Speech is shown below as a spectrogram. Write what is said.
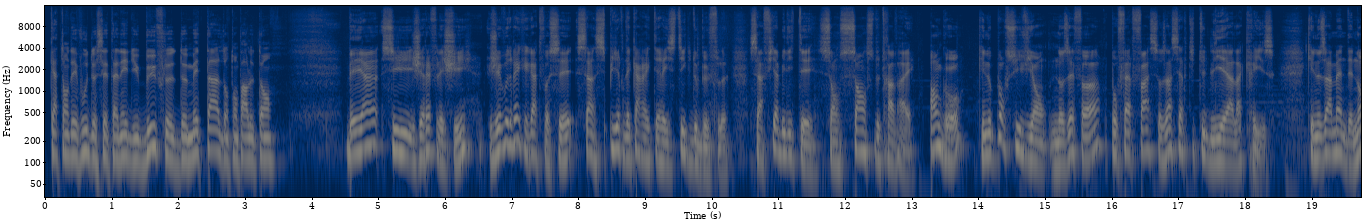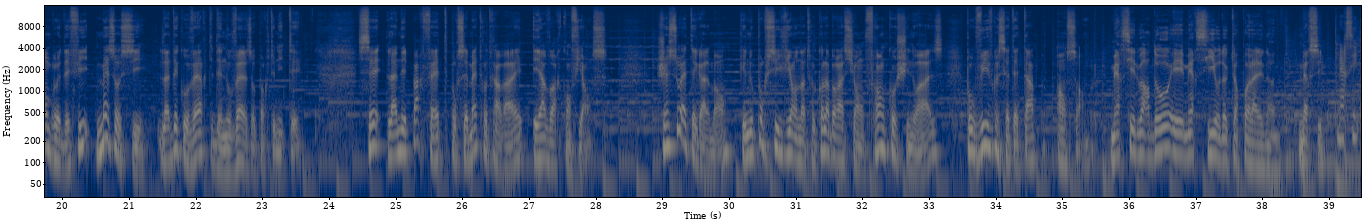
Qu'attendez-vous de cette année du buffle de métal dont on parle tant? Bien, si j'ai réfléchi, je voudrais que Gatfossé s'inspire des caractéristiques du buffle, sa fiabilité, son sens du travail. En gros, que nous poursuivions nos efforts pour faire face aux incertitudes liées à la crise, qui nous amènent de nombreux défis, mais aussi la découverte de nouvelles opportunités. C'est l'année parfaite pour se mettre au travail et avoir confiance. Je souhaite également que nous poursuivions notre collaboration franco-chinoise pour vivre cette étape ensemble. Merci Eduardo et merci au Dr Paul Allen. Merci. Merci.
